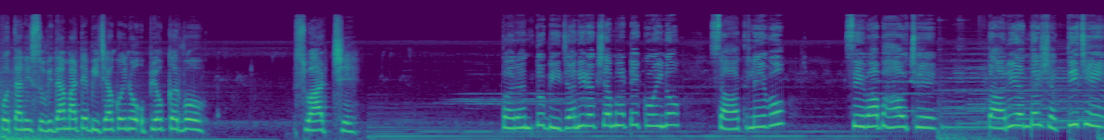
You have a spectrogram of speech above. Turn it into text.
પોતાની સુવિધા માટે બીજા કોઈનો ઉપયોગ કરવો સ્વાર્થ છે. પરંતુ બીજાની રક્ષા માટે કોઈનો સાથ લેવો સેવા ભાવ છે. તારી અંદર શક્તિ છે.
